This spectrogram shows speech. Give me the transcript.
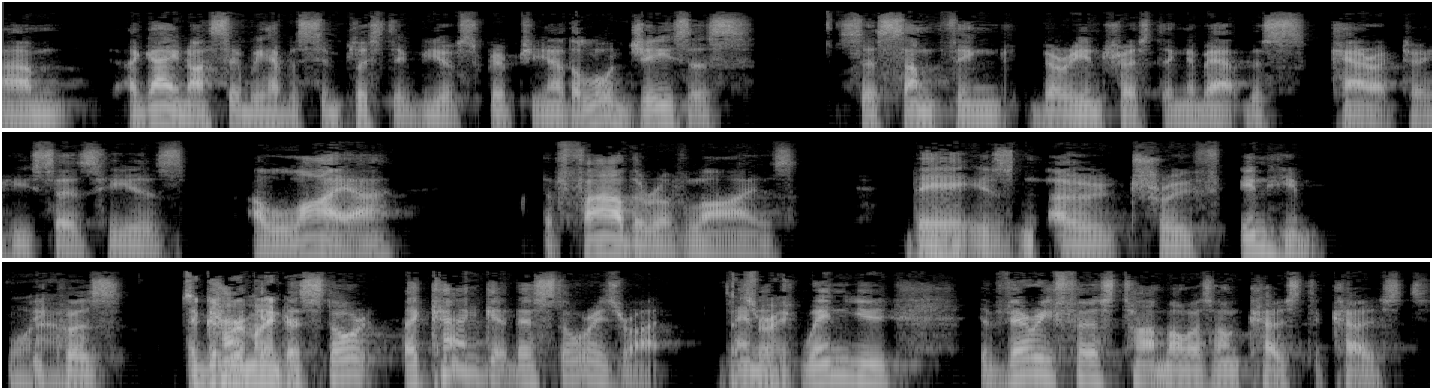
um, again i said we have a simplistic view of scripture you know the lord jesus says something very interesting about this character he says he is a liar the father of lies there is no truth in him Wow. because It's a good reminder. story they can't get their stories right That's and right. it's when you, the very first time I was on Coast to Coast,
